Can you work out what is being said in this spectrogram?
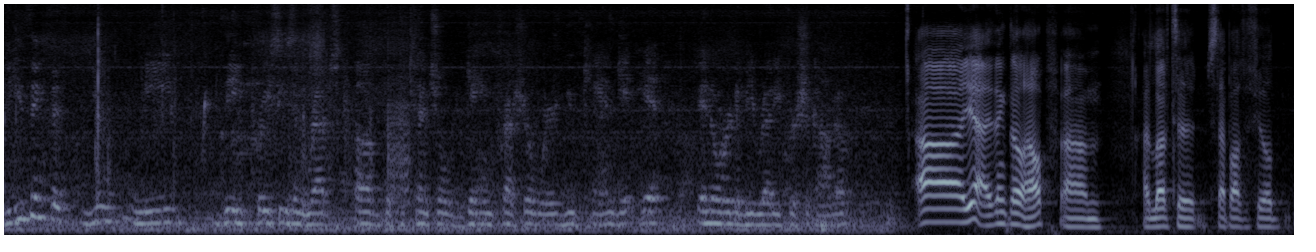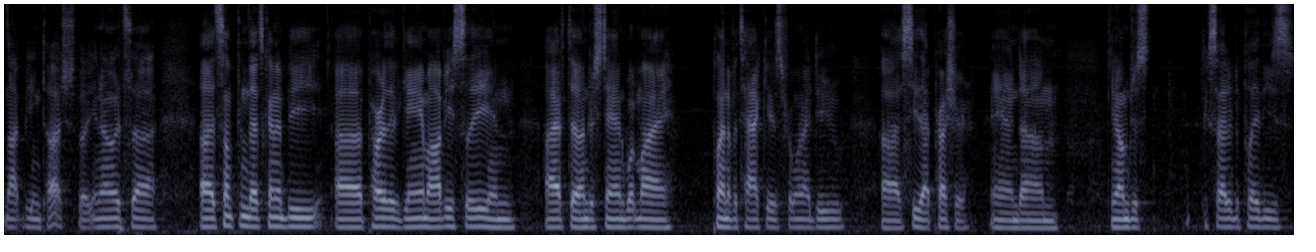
Do you think that you need the preseason reps of the potential game pressure where you can get hit in order to be ready for Chicago? Uh, yeah, I think they'll help. Um, I'd love to step off the field not being touched, but you know, it's uh, uh, something that's going to be uh, part of the game, obviously, and I have to understand what my plan of attack is for when I do uh, see that pressure. And um, you know, I'm just excited to play these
